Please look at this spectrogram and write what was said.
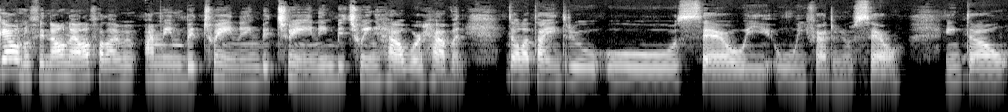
Legal, no final, né, ela fala I'm in between, in between, in between hell or heaven. Então, ela tá entre o, o céu e o inferno e o céu. Então,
